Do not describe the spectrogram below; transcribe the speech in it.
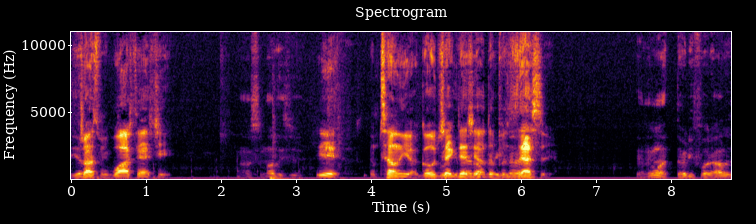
Yeah. Trust me. Watch that shit. That's some other shit. Yeah. I'm telling y'all, go check Looking that that shit out. The. Possessor. Yeah, they want thirty four dollars.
